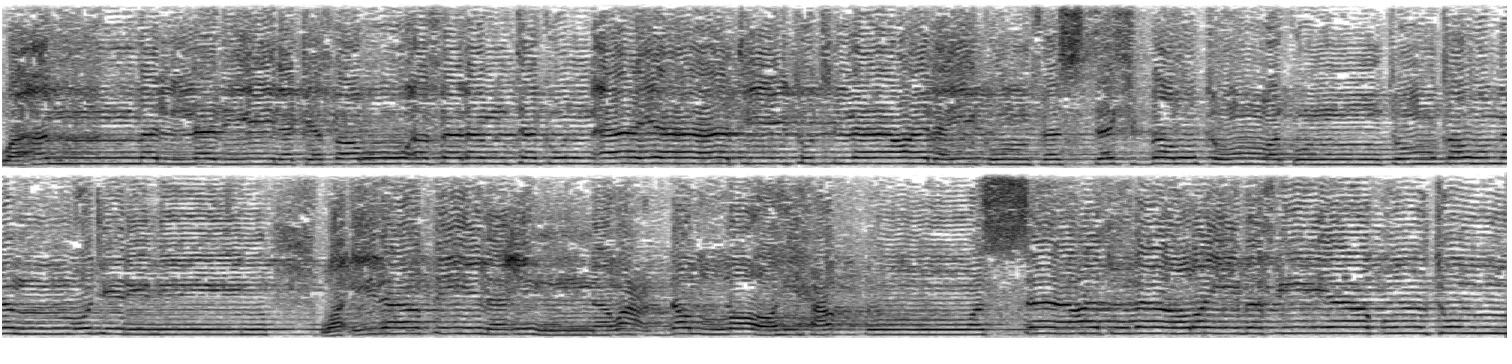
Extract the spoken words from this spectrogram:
وأما الذين كفروا أفلم تكن آياتي تتلى عليكم فاستكبرتم وكنتم قوما مجرمين. وإذا قيل إن وعد الله حق والساعة لا ريب فيها قلتم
